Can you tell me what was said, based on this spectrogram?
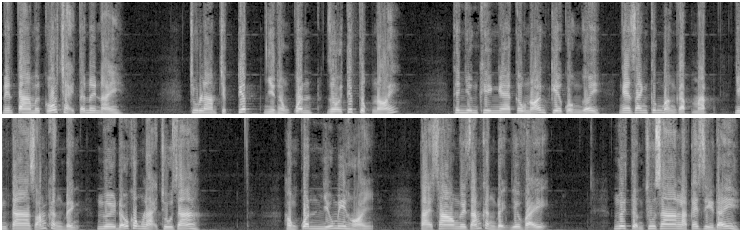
nên ta mới cố chạy tới nơi này. Chu Lam trực tiếp nhìn Hồng Quân, rồi tiếp tục nói. Thế nhưng khi nghe câu nói kia của ngươi, Nghe danh công bằng gặp mặt, Nhưng ta dám khẳng định, Ngươi đấu không lại Chu gia. Hồng Quân nhíu mi hỏi, Tại sao ngươi dám khẳng định như vậy? Ngươi tưởng Chu gia là cái gì đây?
